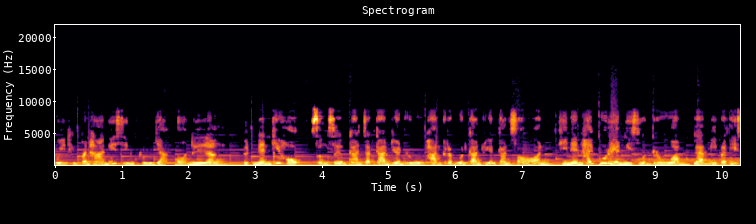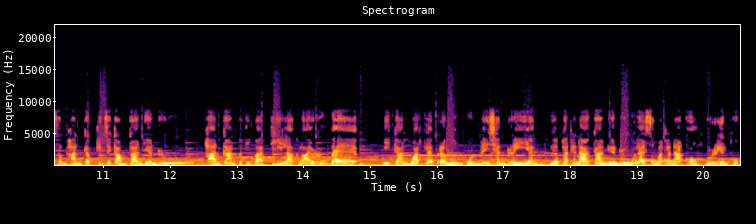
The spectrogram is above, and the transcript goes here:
คุยถึงปัญหาหนี้สินครูอย่างต่อเนื่อง จุดเน้นที่ 6 ส่งเสริมการจัดการเรียนรู้ผ่านกระบวนการเรียนการสอน ที่เน้นให้ผู้เรียนมีส่วนร่วม และมีปฏิสัมพันธ์กับกิจกรรมการเรียนรู้ ผ่านการปฏิบัติที่หลากหลายรูปแบบ มีการวัดและประเมินผลในชั้นเรียน เพื่อพัฒนาการเรียนรู้และสมรรถนะของผู้เรียนทุก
